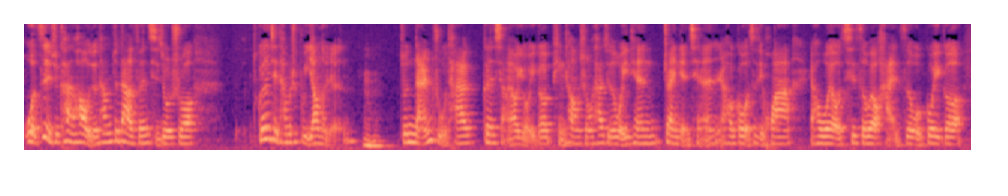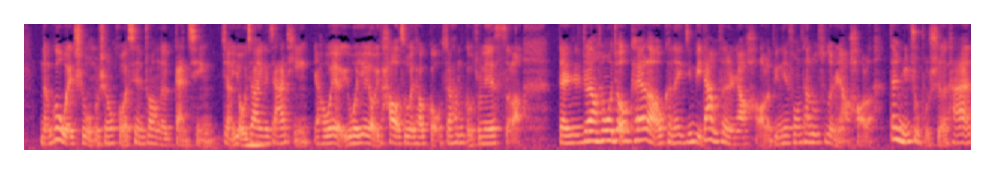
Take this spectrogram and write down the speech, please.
我自己去看的话，我觉得他们最大的分歧就是说，关键姐他们是不一样的人。嗯就男主他更想要有一个平常的生活，他觉得我一天赚一点钱，然后够我自己花，然后我有妻子，我有孩子，我过一个能够维持我们生活现状的感情，这样有这样一个家庭，然后我也我也有一个 house，我有一条狗，虽然他们狗中间也死了。但是这样生活就 OK 了，我可能已经比大部分的人要好了，比那些风餐露宿的人要好了。但是女主不是，她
